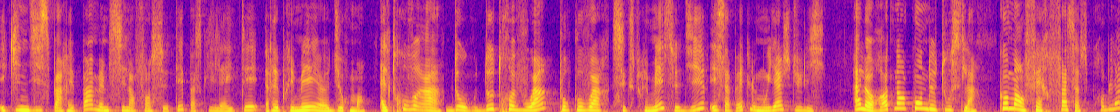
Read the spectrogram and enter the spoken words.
et qui ne disparaît pas même si l'enfant se tait parce qu'il a été réprimé euh, durement. Elle trouvera donc d'autres voies pour pouvoir s'exprimer, se dire, et ça peut être le mouillage du lit. Alors, en tenant compte de tout cela, comment faire face à ce problème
